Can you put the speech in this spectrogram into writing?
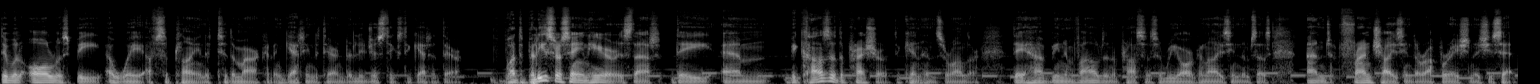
There will always be a way of supplying it to the market and getting it there and the logistics to get it there what the police are saying here is that they, um, because of the pressure the Kinahans are under, they have been involved in the process of reorganising themselves and franchising their operation, as you said.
